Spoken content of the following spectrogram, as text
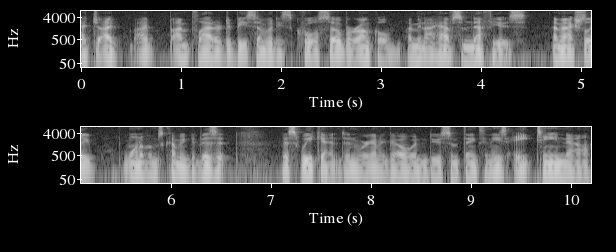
I I I I'm flattered to be somebody's cool sober uncle. I mean, I have some nephews. I'm actually one of them's coming to visit this weekend, and we're gonna go and do some things. And he's 18 now,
